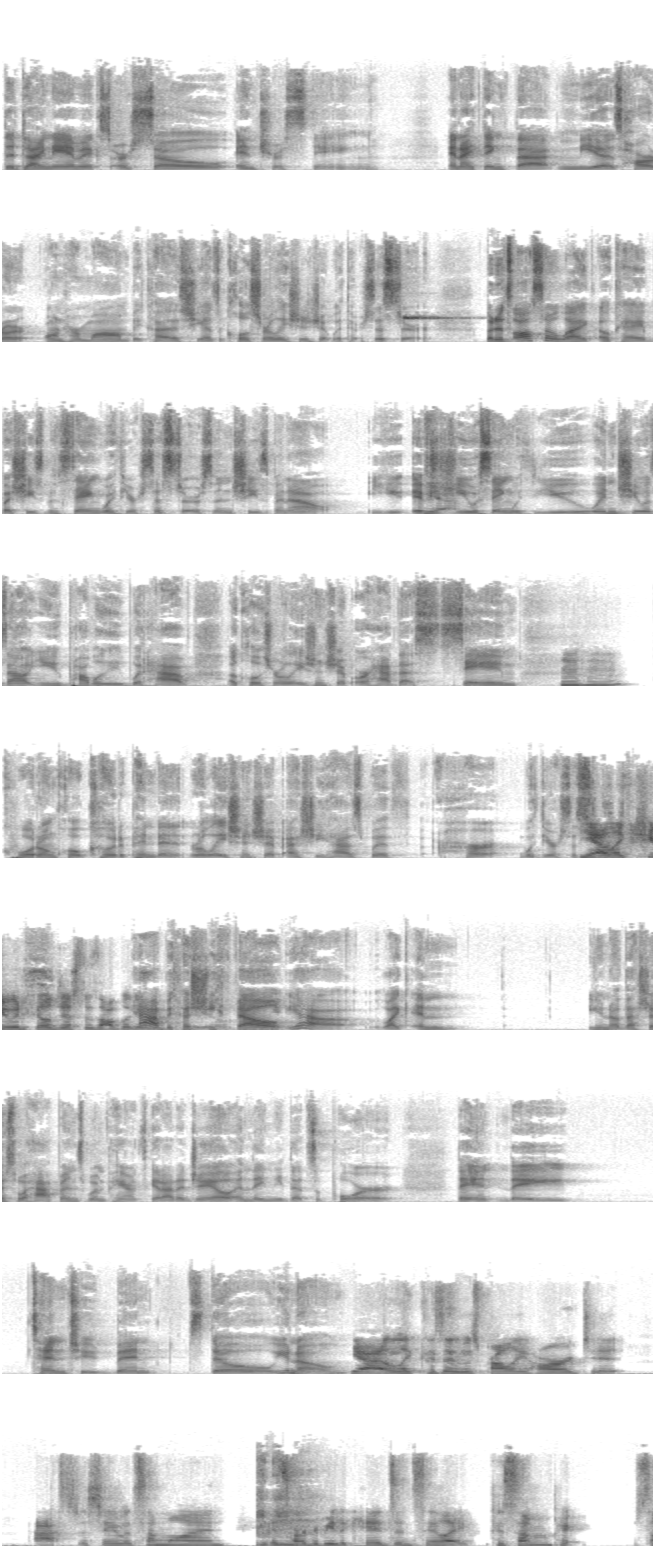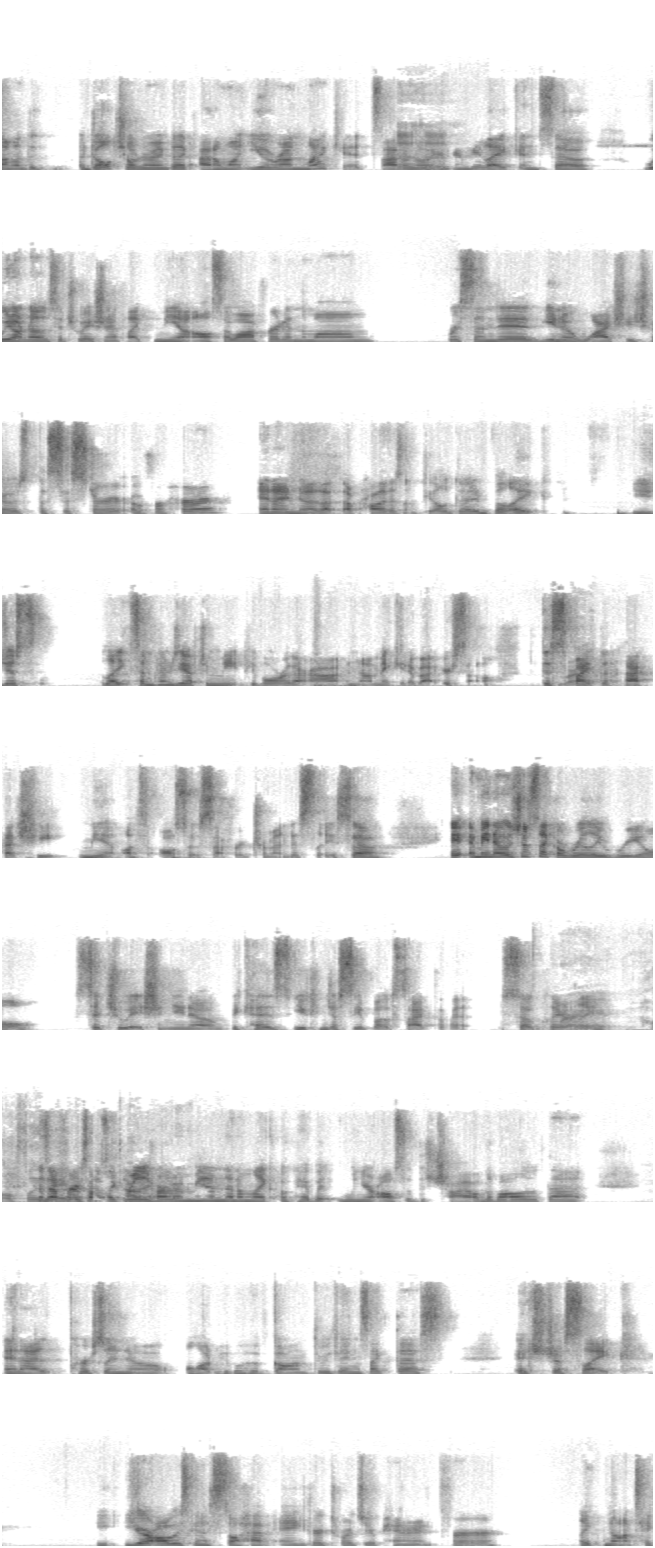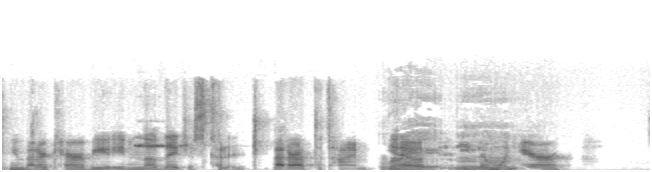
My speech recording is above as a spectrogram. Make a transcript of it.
the dynamics are so interesting and I think that Mia is harder on her mom because she has a close relationship with her sister. But it's also like, okay, but she's been staying with your sisters and she's been out. You, if yeah. she was staying with you when she was out, you probably would have a closer relationship or have that same mm-hmm. quote unquote codependent relationship as she has with her with your sister. Yeah, like she would feel just as obligated. Yeah, because she felt yeah, like and you know that's just what happens when parents get out of jail and they need that support they they tend to then still, you know. Yeah, like because it was probably hard to ask to stay with someone. It's hard to be the kids and say like, because some some of the adult children might be like, I don't want you around my kids. I don't mm-hmm. know what you're mm-hmm. gonna be like, and so we don't know the situation if like Mia also offered and the mom rescinded. You know why she chose the sister over her, and I know that that probably doesn't feel good, but like you just like sometimes you have to meet people where they're at and not make it about yourself despite right. the fact that she Mia also suffered tremendously. So, it, I mean, it was just like a really real situation, you know, because you can just see both sides of it so clearly. Right. Hopefully, because at first I was like really hard on me, and then I'm like, okay, but when you're also the child of all of that, and I personally know a lot of people who've gone through things like this, it's just like you're always going to still have anger towards your parent for like not taking better care of you even though they just couldn't do better at the time you right. know and mm-hmm. even when mm-hmm. you're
